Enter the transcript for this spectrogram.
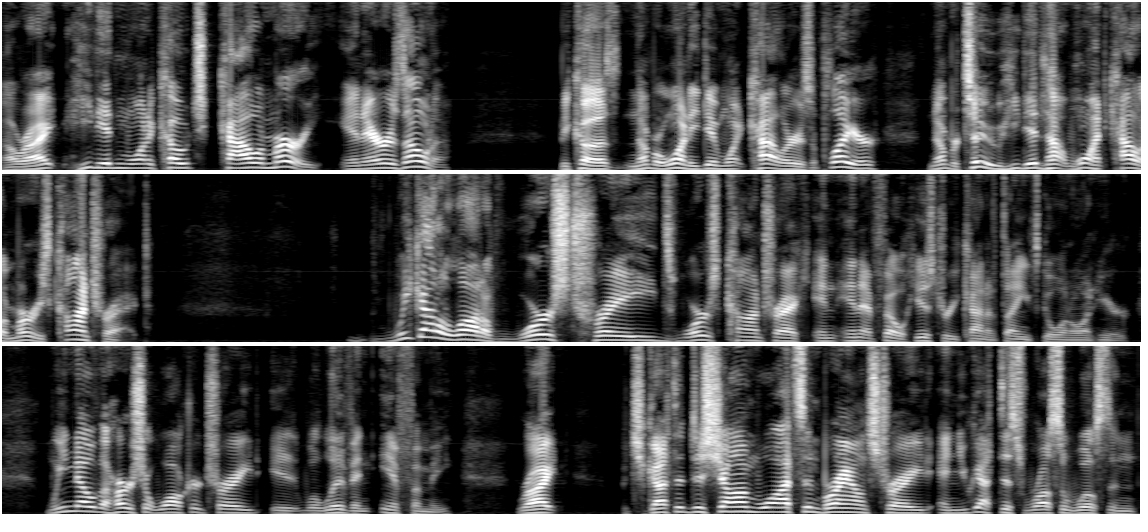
All right. He didn't want to coach Kyler Murray in Arizona because, number one, he didn't want Kyler as a player. Number two, he did not want Kyler Murray's contract. We got a lot of worst trades, worst contract in NFL history kind of things going on here. We know the Herschel Walker trade will live in infamy, right? But you got the Deshaun Watson Browns trade, and you got this Russell Wilson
